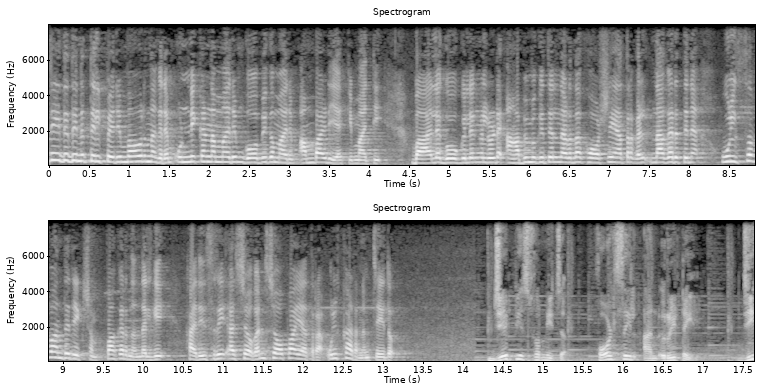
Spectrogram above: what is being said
ജയന്തി ദിനത്തിൽ പെരുമ്പാവൂർ നഗരം ഉണ്ണിക്കണ്ണന്മാരും ഗോപികമാരും അമ്പാടിയാക്കി മാറ്റി. ബാലഗോകുലങ്ങളുടെ ആഭിമുഖ്യത്തിൽ നടന്ന ഘോഷയാത്രകൾ നഗരത്തിന് ഉത്സവാന്തരീക്ഷം പകർന്നു നൽകി. ഹരിശ്രീ അശോകൻ ശോഭായാത്ര ഉദ്ഘാടനം ചെയ്തു. J P S furniture wholesale and retail G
